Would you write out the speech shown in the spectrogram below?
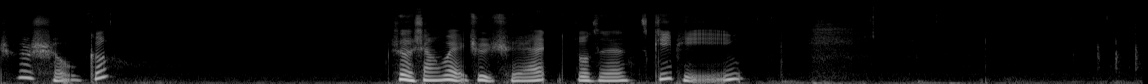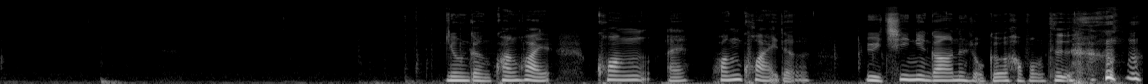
这首歌。色香味俱全，作词人 Skippy。用一个很欢快、欢哎欢快的语气念刚刚那首歌，好讽刺。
